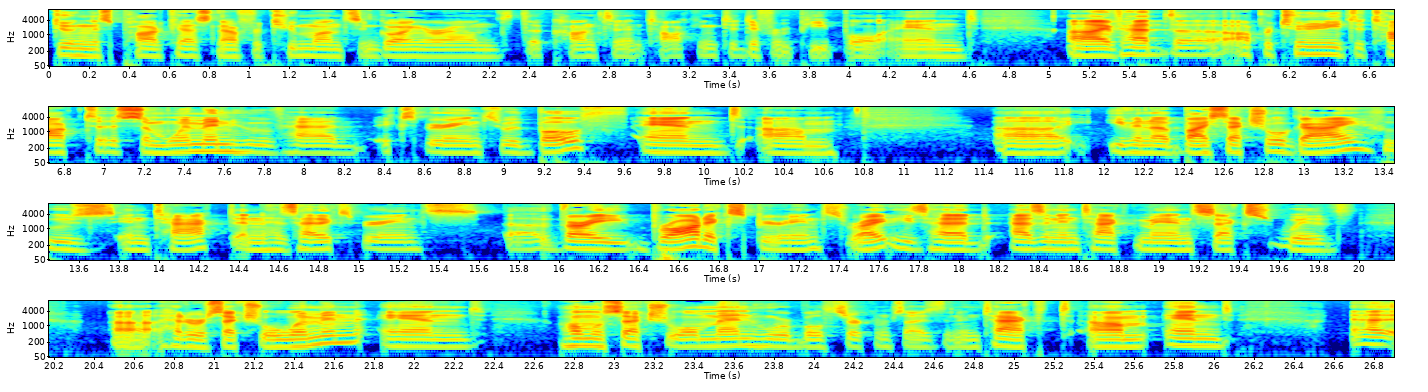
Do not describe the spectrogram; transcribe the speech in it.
doing this podcast now for two months and going around the continent talking to different people, and I've had the opportunity to talk to some women who've had experience with both, and um, uh, even a bisexual guy who's intact and has had experience, uh, very broad experience, right? He's had, as an intact man, sex with uh, heterosexual women and homosexual men who are both circumcised and intact. Um, and uh,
